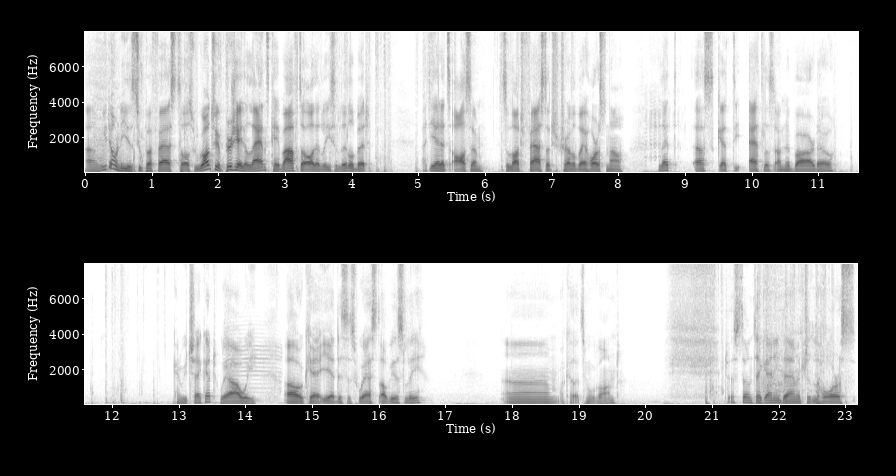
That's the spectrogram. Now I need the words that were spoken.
uh, we don't need a super fast horse. We want to appreciate the landscape after all, at least a little bit. But yeah, that's awesome. It's a lot faster to travel by horse now. Let us get the atlas on the bar, though. Can we check it? Where are we? Oh, okay, yeah, this is west, obviously. Um, okay, let's move on. Just don't take any damage, little horse.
